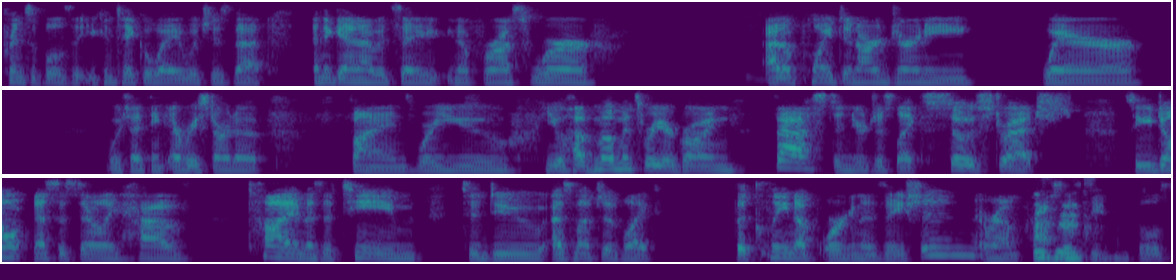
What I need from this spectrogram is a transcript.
principles that you can take away which is that and again i would say you know for us we're at a point in our journey where which i think every startup finds where you you'll have moments where you're growing fast and you're just like so stretched so you don't necessarily have time as a team to do as much of like the cleanup organization around mm-hmm. processes mm-hmm. and tools.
